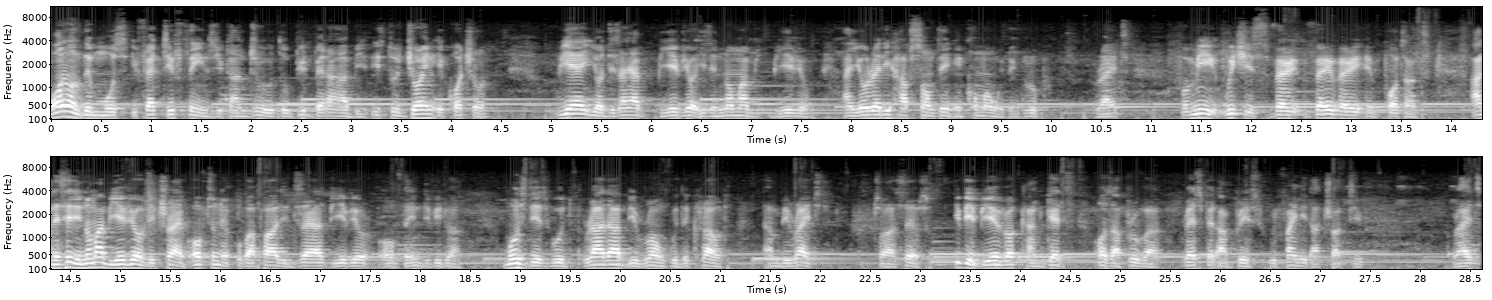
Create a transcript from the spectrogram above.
One of the most effective things you can do to build better habits is to join a culture where your desired behavior is a normal behavior and you already have something in common with the group, right? For me, which is very, very, very important. And they say the normal behavior of the tribe often overpower the desired behavior of the individual. Most days would rather be wrong with the crowd than be right to ourselves. If a behavior can get us approval, respect, and praise, we find it attractive, right?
